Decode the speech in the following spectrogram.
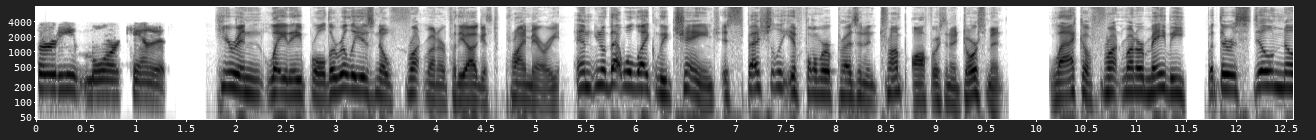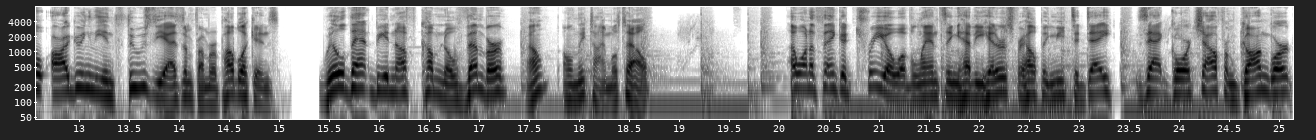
30 more candidates. Here in late April, there really is no frontrunner for the August primary, and you know that will likely change, especially if former President Trump offers an endorsement. Lack of frontrunner maybe, but there is still no arguing the enthusiasm from Republicans. Will that be enough come November? Well, only time will tell. I want to thank a trio of Lansing heavy hitters for helping me today Zach Gorchow from Gongwer,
